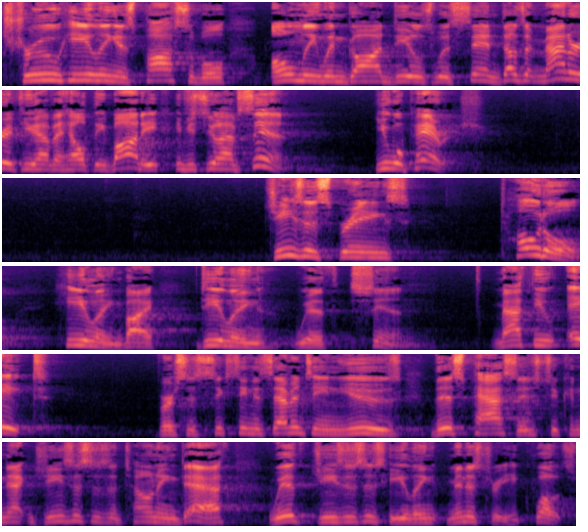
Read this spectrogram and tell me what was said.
True healing is possible only when God deals with sin. Doesn't matter if you have a healthy body, if you still have sin, you will perish. Jesus brings total healing by dealing with sin. Matthew 8, verses 16 and 17 use this passage to connect Jesus' atoning death with Jesus' healing ministry. He quotes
